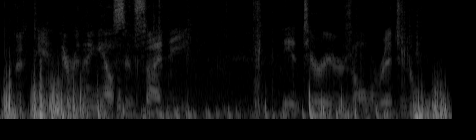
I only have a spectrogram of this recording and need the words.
but the, everything else inside the, the interior is all original.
